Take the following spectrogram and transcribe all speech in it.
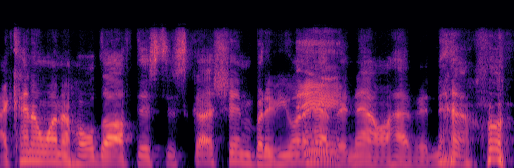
I kind of want to hold off this discussion, but if you want to have Eh. it now, I'll have it now.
